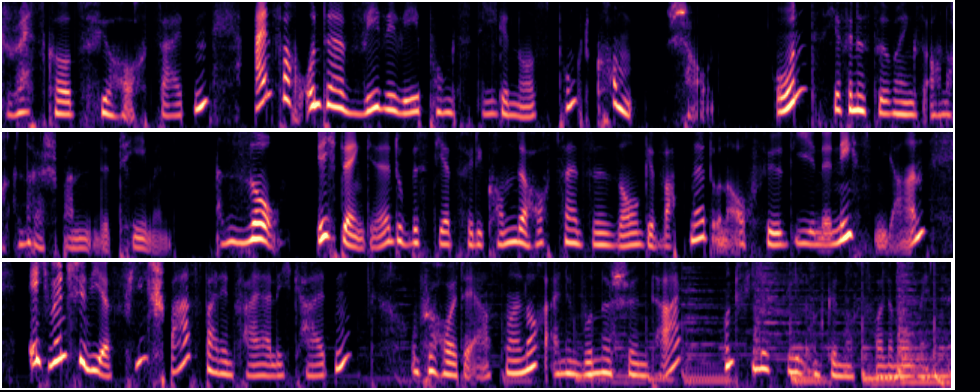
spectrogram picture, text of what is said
Dresscodes für Hochzeiten. Einfach unter www.stilgenuss.com schauen. Und hier findest du übrigens auch noch andere spannende Themen. So, ich denke, du bist jetzt für die kommende Hochzeitssaison gewappnet und auch für die in den nächsten Jahren. Ich wünsche dir viel Spaß bei den Feierlichkeiten und für heute erstmal noch einen wunderschönen Tag und viele stil- und genussvolle Momente.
